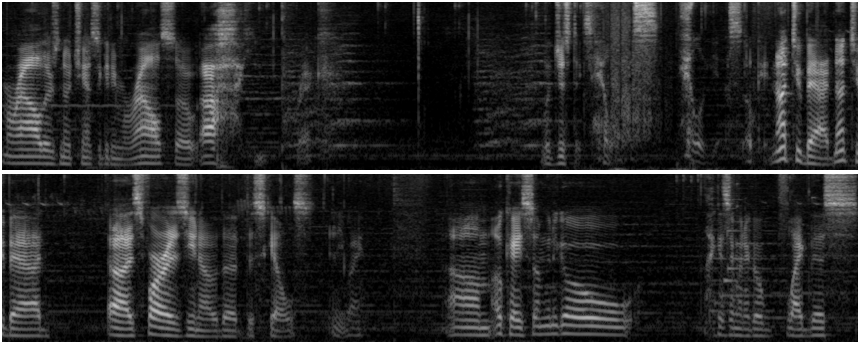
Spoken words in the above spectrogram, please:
morale? There's no chance of getting morale, so ah, you prick. Logistics, hell yes, hell yes. Okay, not too bad, not too bad. Uh, as far as you know, the the skills anyway. Um, okay, so I'm gonna go... I guess I'm gonna go flag this.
